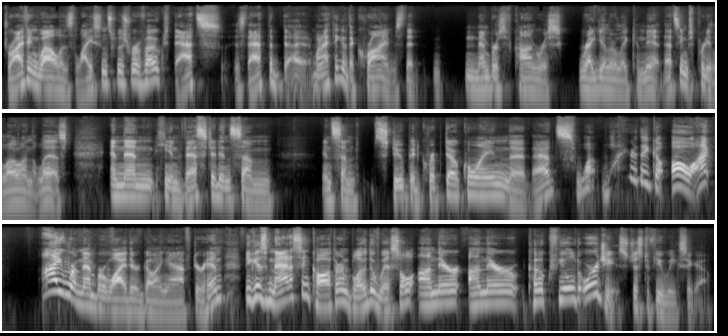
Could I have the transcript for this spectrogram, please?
driving while his license was revoked. That's is that the uh, when I think of the crimes that members of Congress regularly commit, that seems pretty low on the list. And then he invested in some in some stupid crypto coin. That that's what. Why are they go? Oh, I. I remember why they're going after him because Madison Cawthorn blew the whistle on their on their coke fueled orgies just a few weeks ago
